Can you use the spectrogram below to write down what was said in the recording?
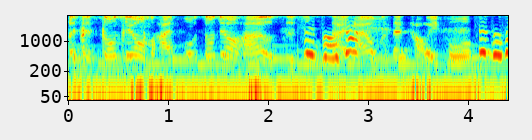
而且中间我们还，我中间我还有世足赛，来我们再考一波。世足赛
